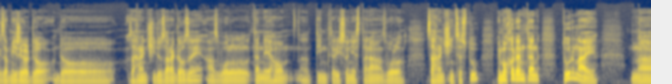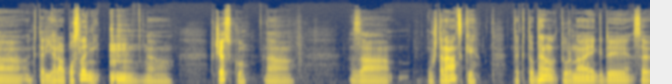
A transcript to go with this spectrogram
zamířil do, do zahraničí, do Zaragozy a zvolil ten jeho tým, který se o ně stará, zvolil zahraniční cestu. Mimochodem ten turnaj, na, který hrál poslední v Česku na, za u 14 tak to byl turnaj, kdy se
